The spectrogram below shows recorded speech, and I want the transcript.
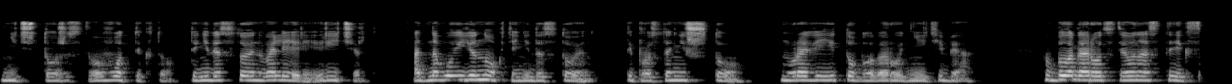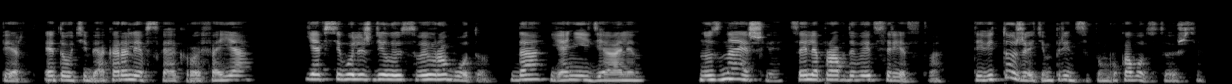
Ничтожество, вот ты кто. Ты недостоин Валерии, Ричард. Одного ее ногтя недостоин. Ты просто ничто. Муравей и то благороднее тебя. В благородстве у нас ты эксперт. Это у тебя королевская кровь, а я я всего лишь делаю свою работу. Да, я не идеален. Но знаешь ли, цель оправдывает средства. Ты ведь тоже этим принципом руководствуешься.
